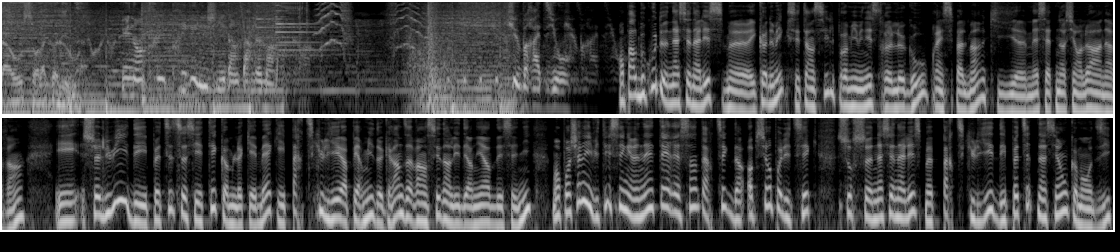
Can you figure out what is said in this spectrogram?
Là-haut sur la colline. Une entrée privilégiée dans le Parlement. Cube Radio. On parle beaucoup de nationalisme euh, économique ces temps-ci, le premier ministre Legault principalement qui euh, met cette notion-là en avant. Et celui des petites sociétés comme le Québec est particulier, a permis de grandes avancées dans les dernières décennies. Mon prochain invité signe un intéressant article dans Options politiques sur ce nationalisme particulier des petites nations, comme on dit,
